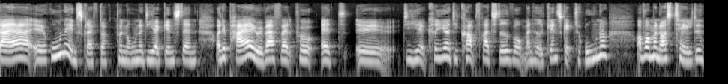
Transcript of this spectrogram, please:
der er øh, runeindskrifter på nogle af de her genstande, og det peger jo i hvert fald på, at øh, de her krigere, de kom fra et sted, hvor man havde kendskab til runer, og hvor man også talte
